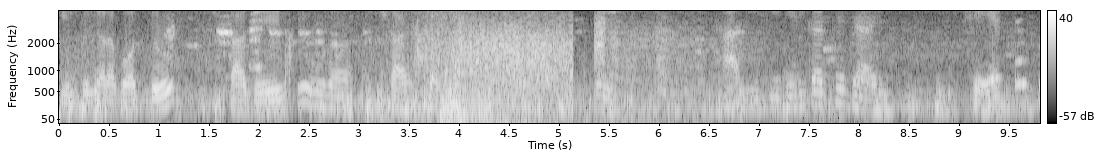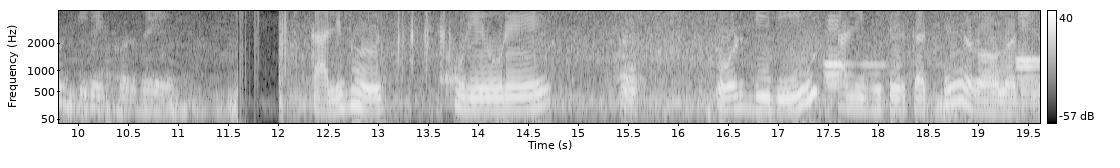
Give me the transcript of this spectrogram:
কিন্তু যারা বদ্ধ, তাদেরকে ওরা সাহায্য করে ছালি দিদির কাছে যাই, সে একটা বুদ্ধি বের করবে। কালীভূত উড়ে উড়ে ওর দিদি কালীভূতের কাছে রওনা দিল।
